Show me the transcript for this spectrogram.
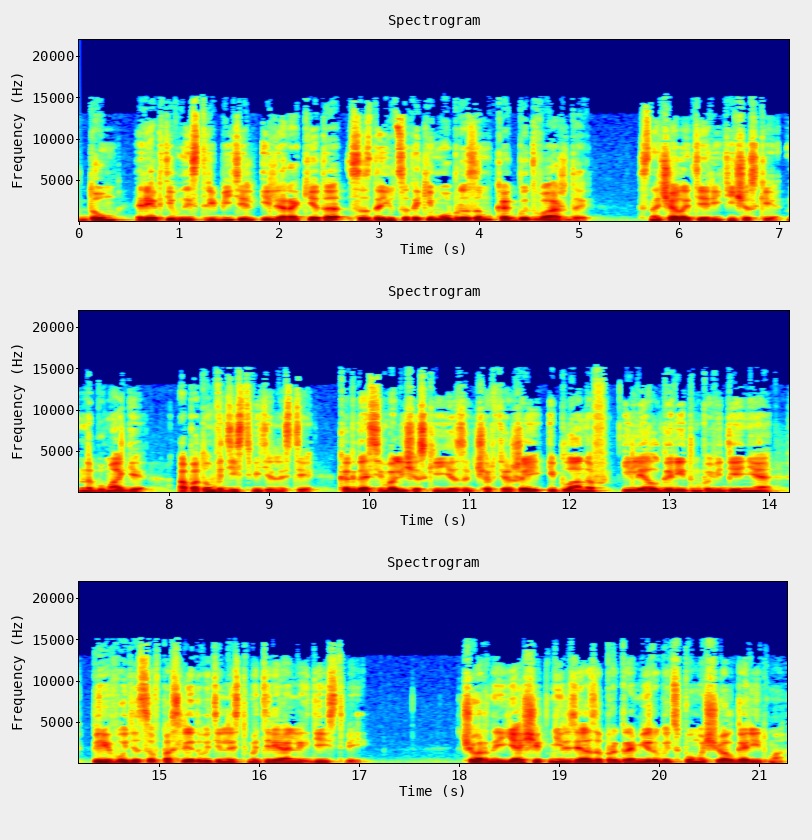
Дом, реактивный истребитель или ракета создаются таким образом как бы дважды. Сначала теоретически, на бумаге, а потом в действительности, когда символический язык чертежей и планов или алгоритм поведения переводится в последовательность материальных действий. Черный ящик нельзя запрограммировать с помощью алгоритма.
